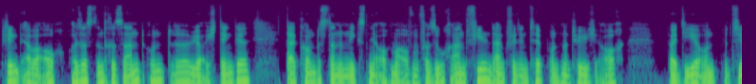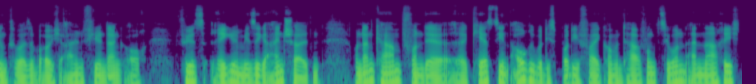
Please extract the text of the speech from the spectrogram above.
Klingt aber auch äußerst interessant und äh, ja, ich denke, da kommt es dann im nächsten Jahr auch mal auf den Versuch an. Vielen Dank für den Tipp und natürlich auch bei dir und beziehungsweise bei euch allen vielen Dank auch fürs regelmäßige Einschalten. Und dann kam von der äh, Kerstin auch über die Spotify-Kommentarfunktion eine Nachricht.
